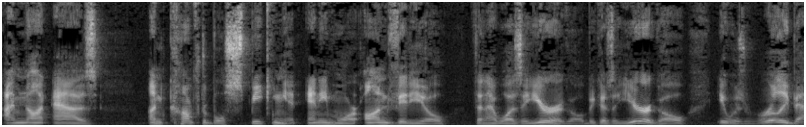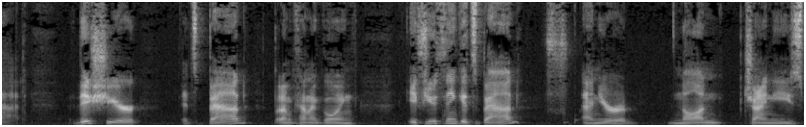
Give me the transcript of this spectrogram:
I'm not as uncomfortable speaking it anymore on video than I was a year ago because a year ago it was really bad. This year it's bad, but I'm kind of going if you think it's bad and you're a non Chinese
